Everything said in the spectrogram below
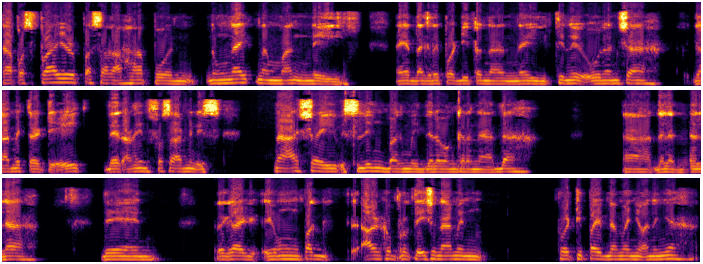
tapos prior pa sa kahapon, nung night ng Monday, ay nag-report dito na may tinuunan siya gamit 38. Then ang info sa amin is na siya yung sling bag may dalawang granada. Ah, dala-dala. Then regard yung pag our confrontation namin 45 naman yung ano niya,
